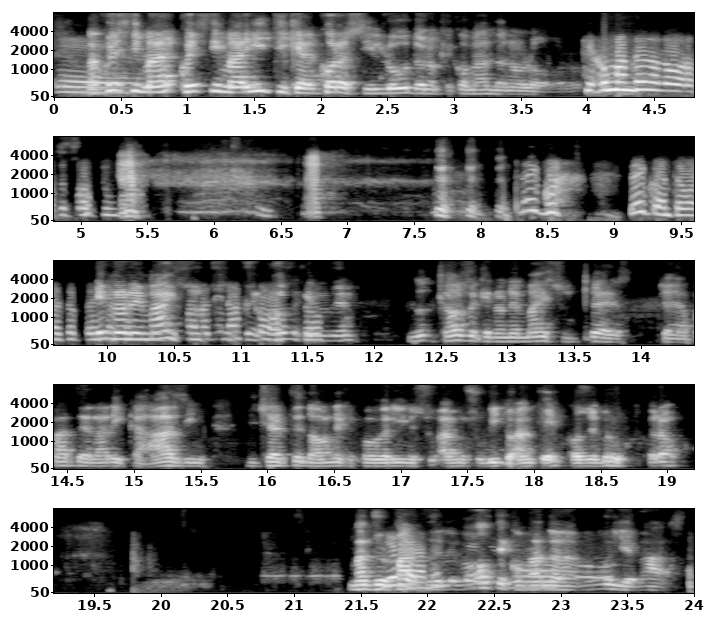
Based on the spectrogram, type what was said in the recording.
E- Ma questi, ma- questi mariti che ancora si illudono che comandano loro. Che comandano loro soprattutto. Sai, qua- sai quante volte ho E pensato non è che mai successo, cosa che non è, no- cosa che non è mai successo, cioè a parte rari casi di certe donne che poverine su- hanno subito anche cose brutte, però maggior Io parte delle volte avevo- comanda la moglie e basta.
